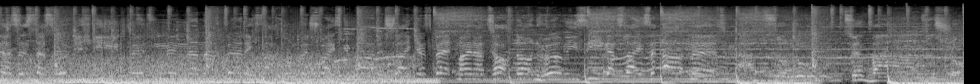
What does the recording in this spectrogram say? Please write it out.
Dass es das wirklich gibt. Mitten in der Nacht werde ich wach und mit Schweiß gebadet. Steig ins Bett meiner Tochter und hör, wie sie ganz leise atmet. absolute Wahnsinnsshow.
